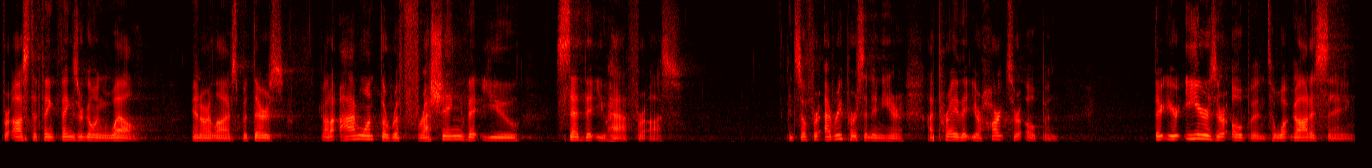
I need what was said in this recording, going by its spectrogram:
for us to think things are going well in our lives, but there's, God, I want the refreshing that you said that you have for us. And so, for every person in here, I pray that your hearts are open, that your ears are open to what God is saying.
